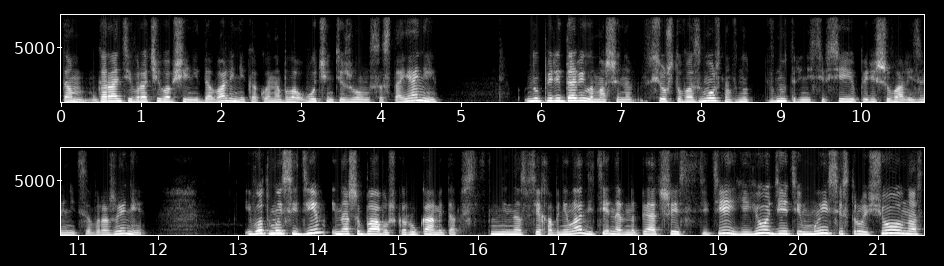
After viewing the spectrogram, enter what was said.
Там гарантии врачи вообще не давали никакой. Она была в очень тяжелом состоянии. Ну, передавила машина все, что возможно, вну- внутренности. Все ее перешивали, извините за выражение. И вот мы сидим, и наша бабушка руками так нас всех обняла, детей, наверное, 5-6 детей, ее дети, мы с сестрой, еще у нас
